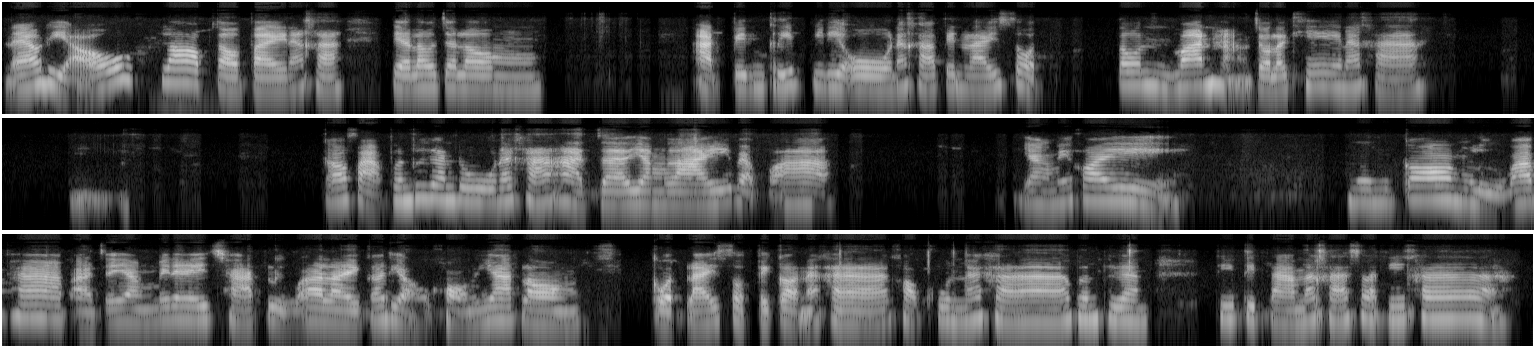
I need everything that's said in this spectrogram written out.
แล้วเดี๋ยวรอบต่อไปนะคะ เดี๋ยวเราจะลองอัดเป็นคลิปวิดีโอนะคะ เป็นไลฟ์สดต้นว่านหางจระเข้นะคะ ก็ฝากเพื่อนๆดูนะคะ อาจจะยังไลฟ์แบบว่า ยังไม่ค่อยมุมกล้องหรือว่าภาพอาจจะยังไม่ได้ชัดหรือว่าอะไรก็เดี๋ยวขออนุญาตลองกดไลฟ์สดไปก่อนนะคะ ขอบคุณนะคะ เพื่อนๆ ที่ติดตามนะคะ สวัสดีค่ะ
